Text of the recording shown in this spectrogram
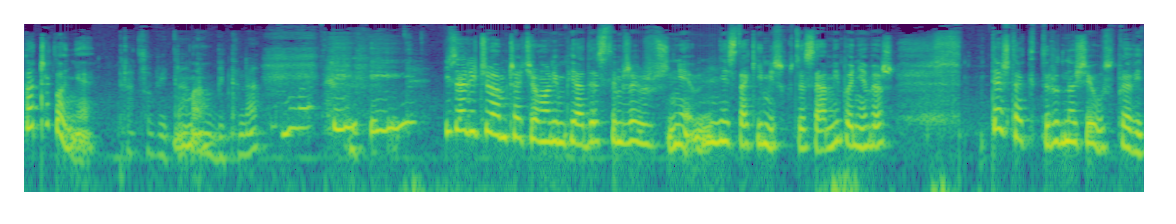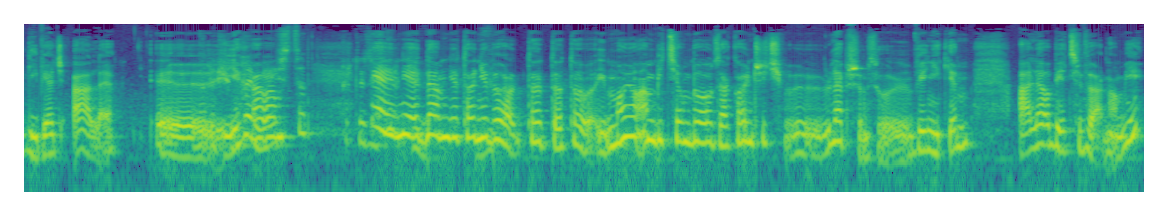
Dlaczego nie? Pracowita, No. ambitna. No i, i, i zaliczyłam trzecią olimpiadę, z tym, że już nie, nie z takimi sukcesami, ponieważ też tak trudno się usprawiedliwiać, ale, yy, jechałam... Nie, nie, dla mnie to nie było. To, to, to, moją ambicją było zakończyć y, lepszym wynikiem, ale obiecywano mi,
